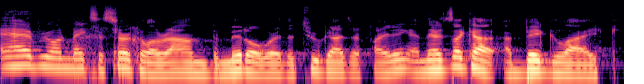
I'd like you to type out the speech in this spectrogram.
everyone makes a circle around the middle where the two guys are fighting. And there's like a, a big like,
